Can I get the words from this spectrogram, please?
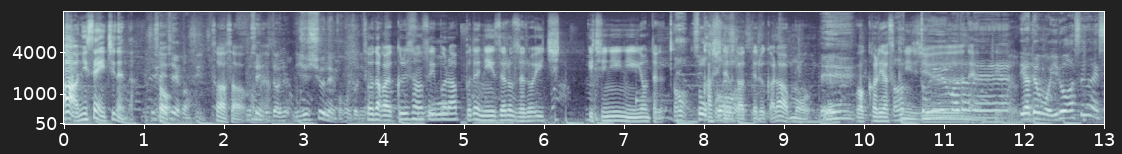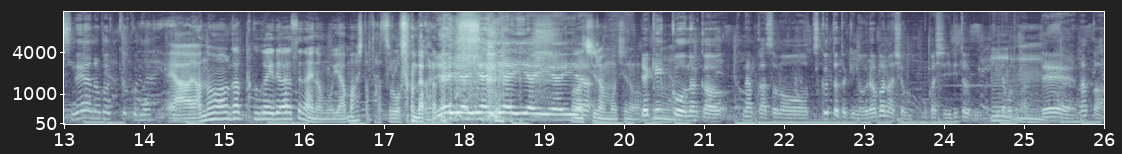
あ2001年だ。そう。2001年か。そうそう。ごめん2000だから20周年か本当に。そうだからクリスマスイブラップで20011224ってあそうか。歌詞で歌ってるからもうえー。分かりやすくあっという。間20だ年っていうね。いやでも色あせないっすねあの楽曲も。いいやあの楽曲が入れ合わせないのはもう山下達郎さんだからね。やいやいやいやいやいやいや。もちろんもちろん。いや結構なんか、なんかその作った時の裏話を昔リトル君が聞いたことがあって、なんか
